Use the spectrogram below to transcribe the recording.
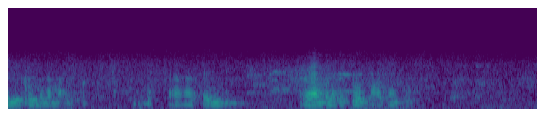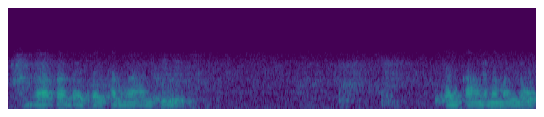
ดีกรมอนามัยแล้วก็เป็นรองปลัดกระทรวงสาธารณสุขแล้วก็ได้ไปทำงานที่องค์การอนามัยโลก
